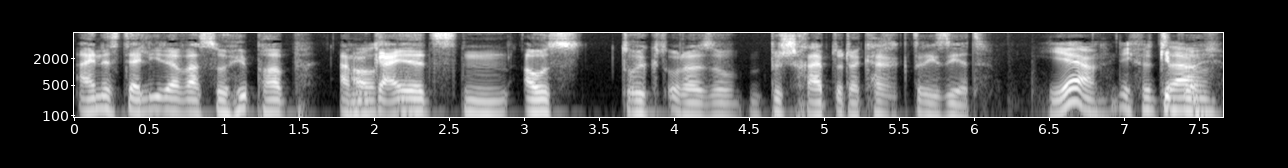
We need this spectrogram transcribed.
eines der Lieder, was so Hip-Hop am Ausmacht. geilsten ausdrückt oder so beschreibt oder charakterisiert. Yeah, ich würde Gebt sagen, euch.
